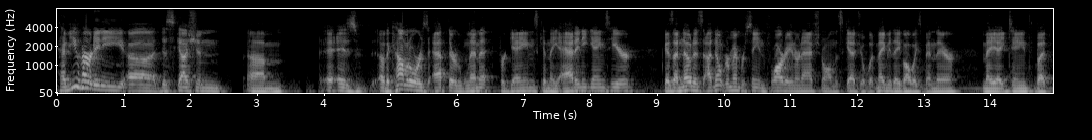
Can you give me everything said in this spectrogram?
have you heard any uh, discussion? Um, is are the Commodores at their limit for games? Can they add any games here? Because I noticed I don't remember seeing Florida International on the schedule, but maybe they've always been there, May 18th. But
